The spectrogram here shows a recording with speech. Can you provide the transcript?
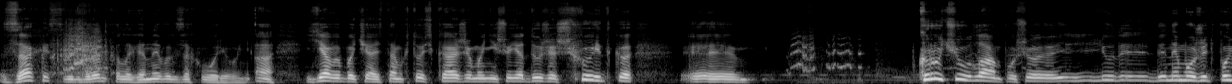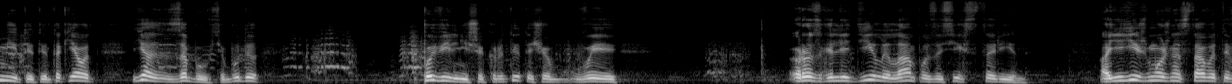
Захист від бронхолегеневих захворювань. А, я вибачаюсь, там хтось каже мені, що я дуже швидко е, кручу лампу, що люди не можуть помітити. Так я от я забувся, буду повільніше крутити, щоб ви розгляділи лампу з усіх сторін. А її ж можна ставити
